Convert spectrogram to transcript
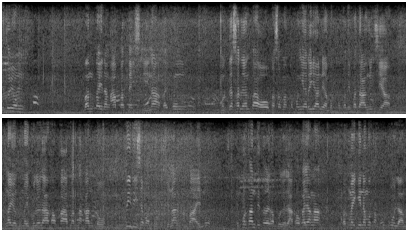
Ito yung bantay ng apat na iskina. Kaya kung magdasal ang tao, masamang kapangyarihan niya, magpapalipadangin siya. Ngayon, kung may bulalakaw ka apat na kanto, pwede siya maproteksyonan ang bahay mo. Importante talaga ang bulalakaw. Kaya nga, pag may ginamot akong kulam,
